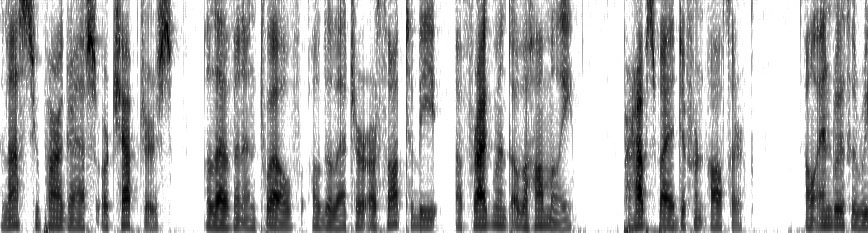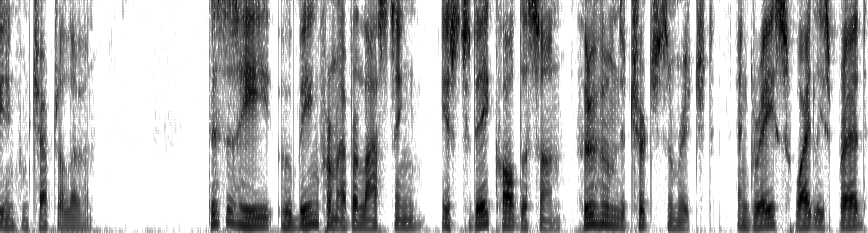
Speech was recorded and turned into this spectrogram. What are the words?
The last two paragraphs or chapters, 11 and 12, of the letter are thought to be a fragment of a homily, perhaps by a different author. I'll end with a reading from chapter 11. This is he who, being from everlasting, is today called the Son, through whom the church is enriched and grace, widely spread,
